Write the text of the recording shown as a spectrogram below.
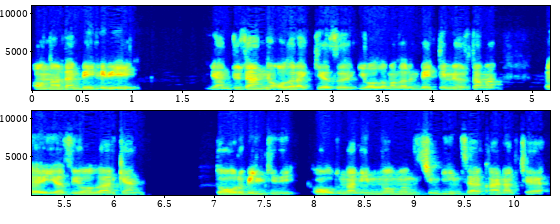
Onlardan belli bir yani düzenli olarak yazı yollamalarını beklemiyoruz ama e, yazı yollarken doğru bilgi olduğundan emin olmamız için bilimsel kaynakçaya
